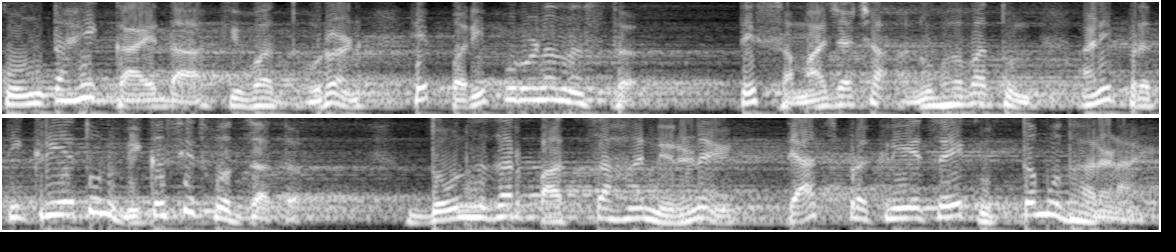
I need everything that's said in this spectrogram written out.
कोणताही कायदा किंवा धोरण हे परिपूर्ण नसतं. ते समाजाच्या अनुभवातून आणि प्रतिक्रियेतून विकसित होत जातं. दोन हजार पाचचा हा निर्णय त्याच प्रक्रियेचं एक उत्तम उदाहरण आहे.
